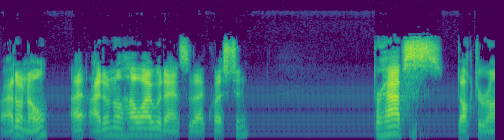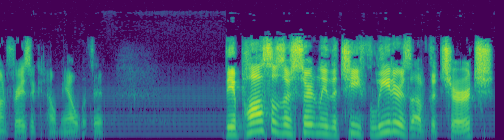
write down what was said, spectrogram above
I don't know. I, I don't know how I would answer that question. Perhaps Dr. Ron Fraser can help me out with it. The apostles are certainly the chief leaders of the church,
